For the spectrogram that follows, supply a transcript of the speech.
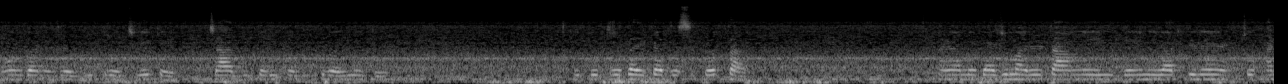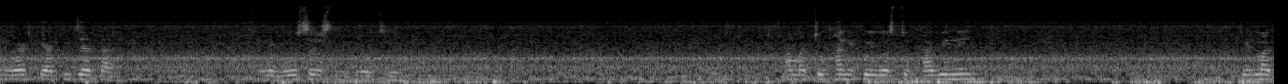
મોહનબાને જે દીકરો છે તો ચાર દીકરી પર દીકરો આવ્યો હતો એ પુત્રતા એકાદશી કરતા. અને અમે બાજુમાં રહેતા અમને એ દહીંની વાટકીને ચોખાની વાટકી આપી જતા. અને બહુ સરસ દીકરો છે આમાં ચોખાની કોઈ વસ્તુ ખાવી નહીં. તેમાં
